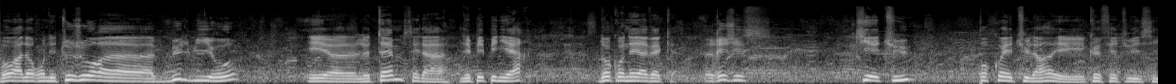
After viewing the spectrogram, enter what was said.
Bon, alors on est toujours à Bulle Bio et euh, le thème c'est les pépinières. Donc on est avec Régis. Qui es-tu? Pourquoi es-tu là et que fais-tu ici?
